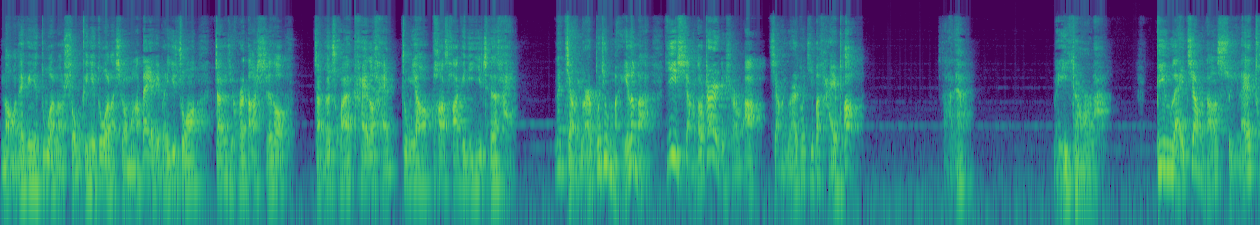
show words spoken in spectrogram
脑袋给你剁了，手给你剁了，小麻袋里边一装，整几块大石头，整个船开到海中央，啪嚓给你一沉海，那蒋元不就没了吗？一想到这儿的时候啊，蒋元都鸡巴害怕，咋的？没招了，兵来将挡，水来土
